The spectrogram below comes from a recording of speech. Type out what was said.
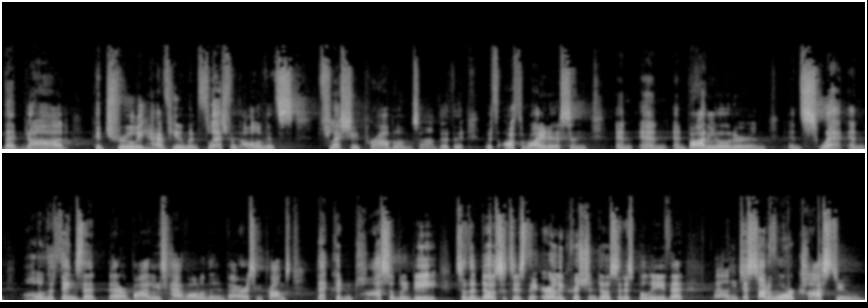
that God could truly have human flesh with all of its fleshy problems, huh? with, with arthritis and, and, and, and body odor and, and sweat and all of the things that, that our bodies have, all of the embarrassing problems that couldn't possibly be. So the Docetists, the early Christian Docetists, believed that, well, he just sort of wore a costume.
